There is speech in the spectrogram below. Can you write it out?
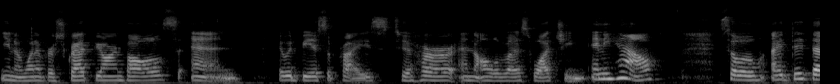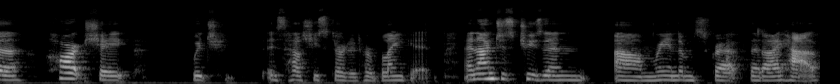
you know, one of her scrap yarn balls and it would be a surprise to her and all of us watching. Anyhow, so I did the heart shape, which is how she started her blanket. And I'm just choosing um, random scrap that I have.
